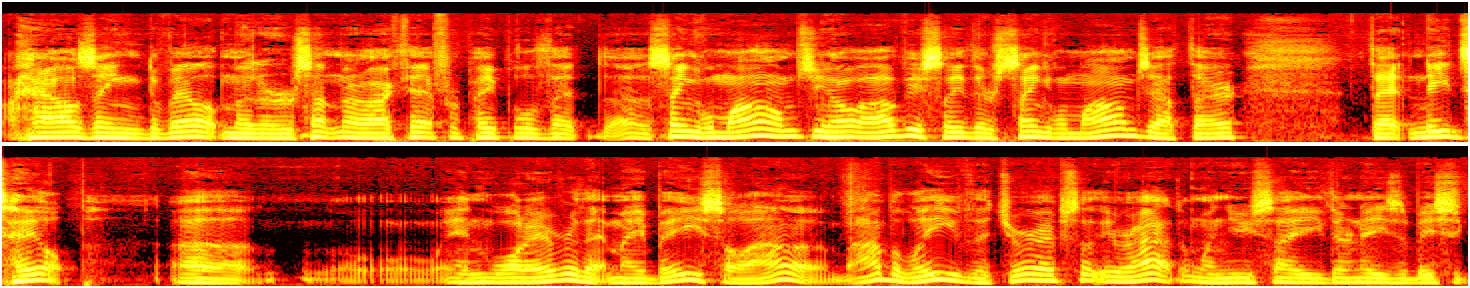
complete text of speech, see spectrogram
housing development or something like that for people that uh, single moms. You know, obviously there's single moms out there that needs help. Uh, and whatever that may be. So I I believe that you're absolutely right when you say there needs to be some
